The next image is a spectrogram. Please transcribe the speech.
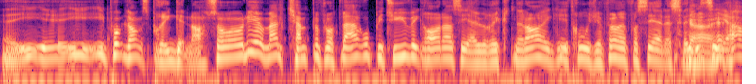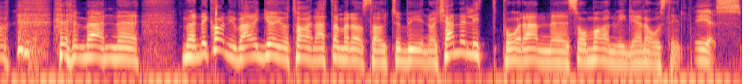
i, i, på, langs Bryggen. da. Så Det er jo meldt kjempeflott vær. Opp i 20 grader, sier ryktene. da. Jeg, jeg, tror ikke før jeg får se det, som de sier. men, eh, men, det kan jo være gøy å ta en ettermiddagsdag til byen og kjenne litt på den uh, sommeren vi gleder oss til. Yes.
